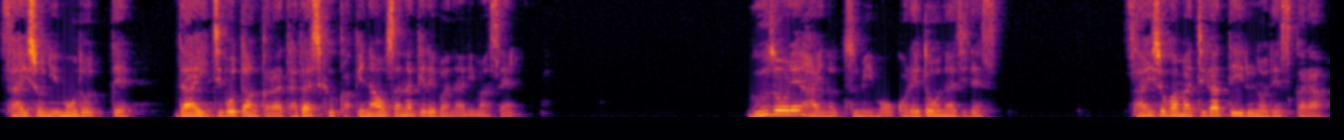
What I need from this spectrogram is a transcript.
最初に戻って、第一ボタンから正しくかけ直さなければなりません。偶像礼拝の罪もこれと同じです。最初が間違っているのですから、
